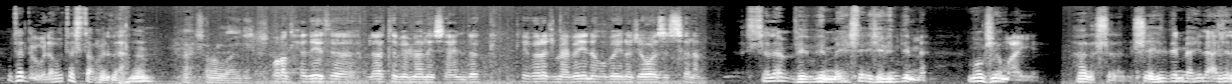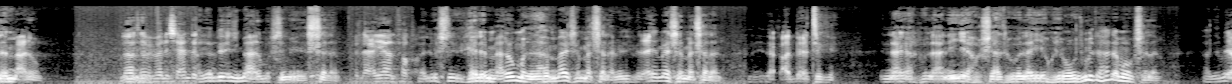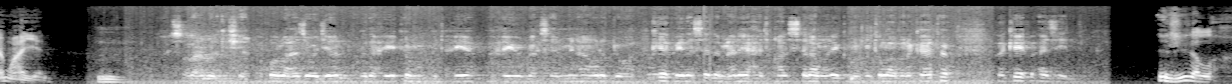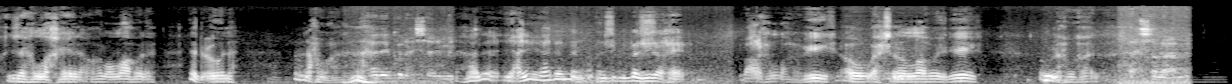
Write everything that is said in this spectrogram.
وتدعو له وتستغفر له. نعم. أحسن الله عليك ورد حديث لا تبع ما ليس عندك. كيف نجمع بينه وبين جواز السلم؟ السلام في الذمة يشتري شيء في الذمة. مو شيء معين. هذا السلام الشيء في الذمة إلى أجل معلوم. لا تبع ما ليس عندك؟ هذا بإجماع المسلمين السلام. في الأعيان فقط. فاليسلم كلمة معلومة لا؟ ما يسمى سلام اللي في العين ما يسمى سلام إذا قال بعتك الناقة الفلانية والشاة الفلانية وهي موجودة هذا مو سلام هذا بيع معين. صلى عليك يا شيخ. يقول الله عز وجل واذا حييتم بتحية. فحيوا باحسن منها وردوها كيف إذا سلم علي أحد قال السلام عليكم ورحمة الله وبركاته فكيف أزيد؟ يزيد الله. جزاك الله خير غفر الله له. يدعو له. نحو. هذا هذا يكون أحسن منه هذا يعني هذا من مزيد الخير. بارك الله فيك أو أحسن الله إليك ونحو هذا. أحسن عليك.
